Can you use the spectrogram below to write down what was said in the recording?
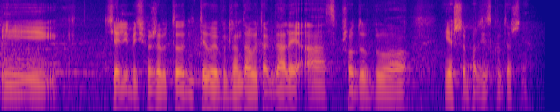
i chcielibyśmy, żeby to tyły wyglądały tak dalej, a z przodu było jeszcze bardziej skutecznie.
